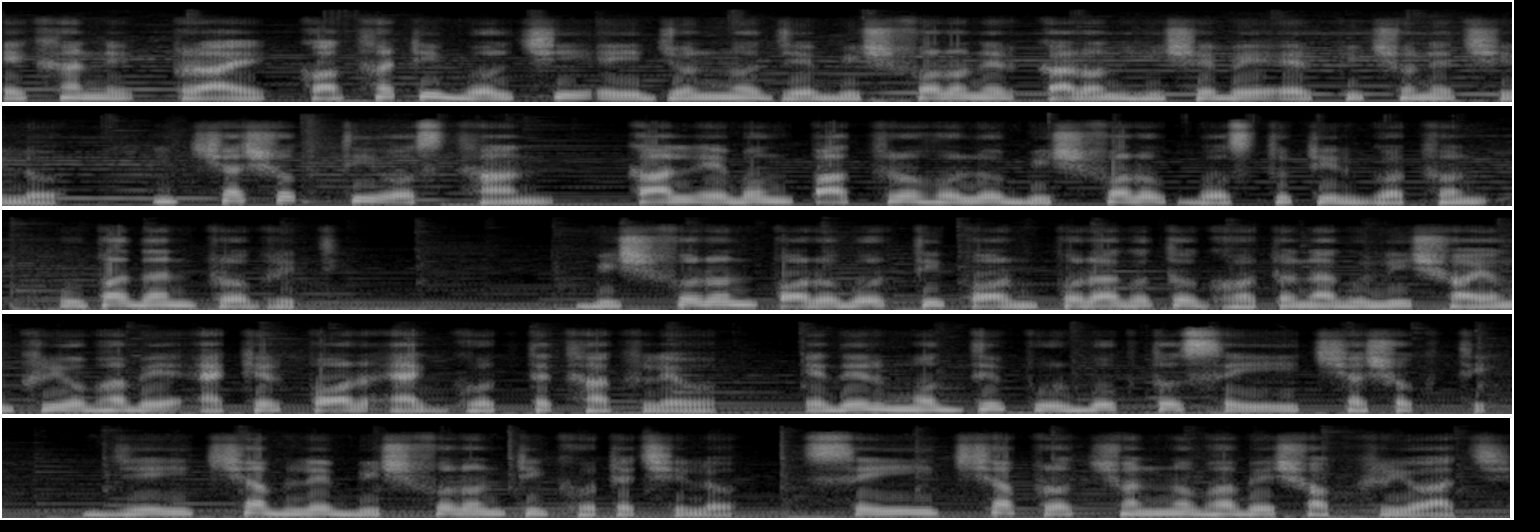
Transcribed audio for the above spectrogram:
এখানে প্রায় কথাটি বলছি এই জন্য যে বিস্ফোরণের কারণ হিসেবে এর পিছনে ছিল ইচ্ছাশক্তি ও স্থান কাল এবং পাত্র হল বিস্ফোরক বস্তুটির গঠন, উপাদান প্রভৃতি। বিস্ফোরণ পরবর্তী পরম্পরাগত ঘটনাগুলি স্বয়ংক্রিয়ভাবে একের পর এক ঘটতে থাকলেও, এদের মধ্যে পূর্বোক্ত সেই ইচ্ছাশক্তি, যে ইচ্ছা বলে বিস্ফোরণটি ঘটেছিল, সেই ইচ্ছা প্রচ্ছন্নভাবে সক্রিয় আছে।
